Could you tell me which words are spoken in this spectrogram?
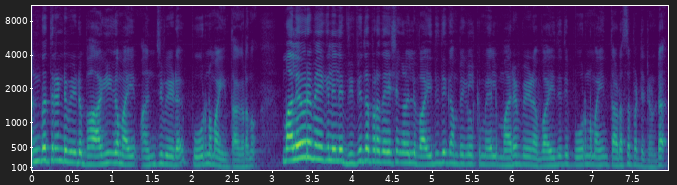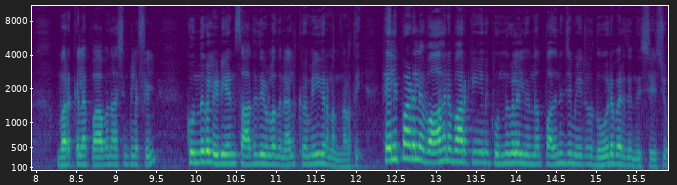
അൻപത്തിരണ്ട് വീട് ഭാഗികമായും അഞ്ച് വീട് പൂർണമായും തകർന്നു. മലയോര മേഖലയിലെ വിവിധ പ്രദേശങ്ങളിൽ വൈദ്യുതി കമ്പികൾക്ക് മേൽ മരം വീണ് വൈദ്യുതി പൂർണമായും തടസ്സപ്പെട്ടിട്ടുണ്ട്. വർക്കല പാപനാശം ക്ലിഫിൽ കുന്നുകൾ ഇടിയാൻ സാധ്യതയുള്ളതിനാൽ ക്രമീകരണം നടത്തി. ഹെലിപ്പാഡിലെ വാഹന പാർക്കിങ്ങിന് കുന്നുകളിൽ നിന്ന് പതിനഞ്ച് മീറ്റർ ദൂരപരിധി നിശ്ചയിച്ചു.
